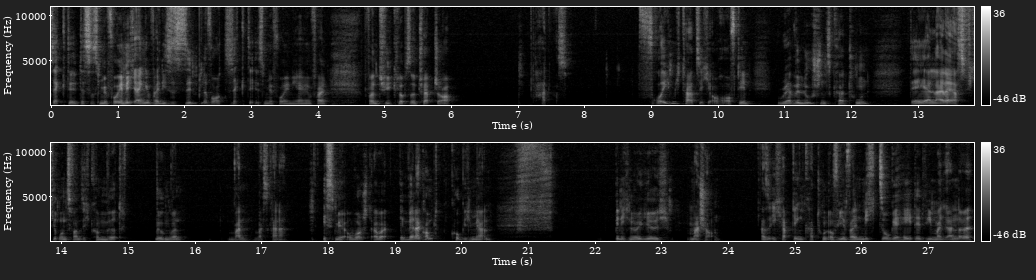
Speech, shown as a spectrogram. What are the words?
Sekte, das ist mir vorhin nicht eingefallen. Dieses simple Wort Sekte ist mir vorhin nicht eingefallen. Von Tree Clubs und Trapjaw. Hat was. Freue ich mich tatsächlich auch auf den Revolutions Cartoon, der ja leider erst 24 kommen wird. Irgendwann. Wann? Weiß keiner. Ist mir auch wurscht, aber wenn er kommt, gucke ich mir an. Bin ich neugierig. Mal schauen. Also ich habe den Cartoon auf jeden Fall nicht so gehatet wie manche andere.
